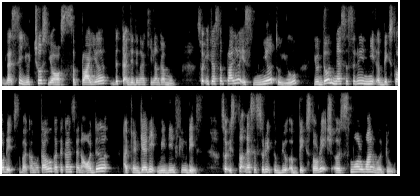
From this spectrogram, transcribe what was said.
let's say you choose your supplier dekat je dengan kilang kamu. So if your supplier is near to you, you don't necessarily need a big storage sebab kamu tahu katakan saya nak order, I can get it within few days. So it's not necessary to build a big storage, a small one will do.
